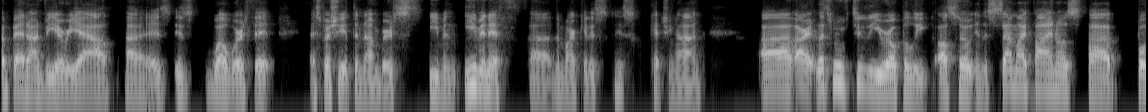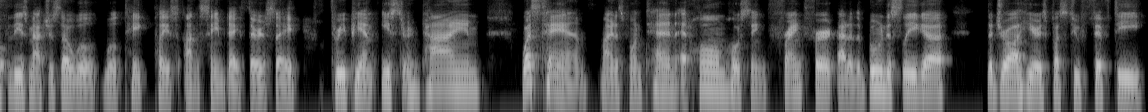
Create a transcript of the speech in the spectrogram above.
a bet on Villarreal uh, is is well worth it, especially at the numbers. Even even if uh, the market is is catching on. Uh, all right, let's move to the Europa League. Also in the semifinals, uh, both of these matches though will will take place on the same day, Thursday, 3 p.m. Eastern time. West Ham minus 110 at home, hosting Frankfurt out of the Bundesliga. The draw here is plus 250.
